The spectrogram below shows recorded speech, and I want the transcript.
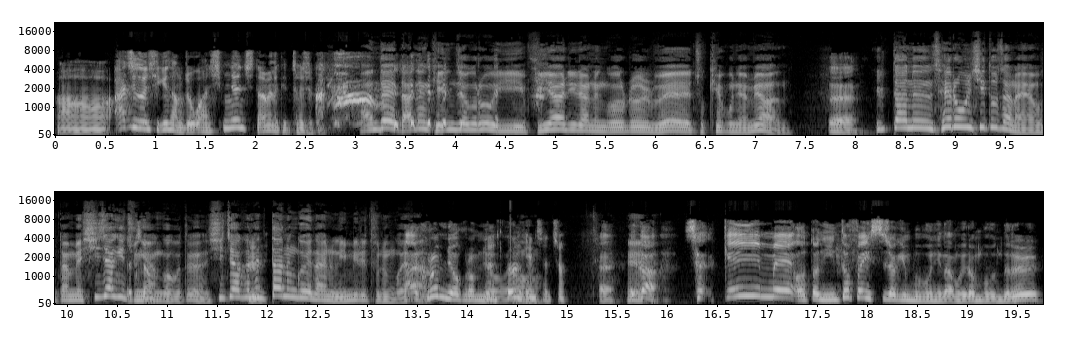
아, 아직은 시기상조고 한 10년 지나면 괜찮을 것 같아요. 아, 근데 나는 개인적으로 이 VR이라는 거를 왜 좋게 보냐면, 네. 일단은 새로운 시도잖아요. 그 다음에 시작이 그쵸. 중요한 거거든. 시작을 음. 했다는 거에 나는 의미를 두는 거야. 아, 그럼요, 그럼요. 음, 그건 어. 괜찮죠. 네. 그러니까 새- 게임의 어떤 인터페이스적인 부분이나 뭐 이런 부분들을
